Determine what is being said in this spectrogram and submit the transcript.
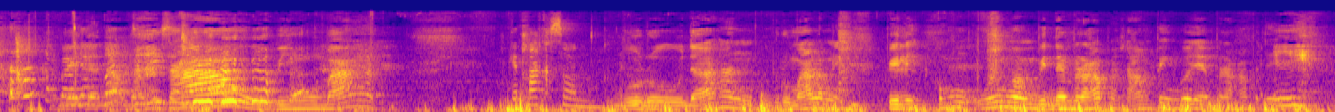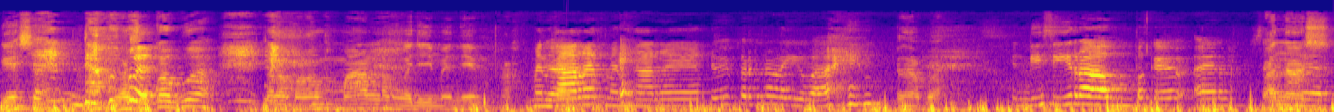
beda nama tahu bingung banget Kayak takson. buru udahan buru malam nih. Pilih kamu gue mau ambil demprak apa samping gue demprak apa deh Iya. geser. Nggak suka gue malam malam malam nggak jadi main demprak Main karet, main karet. Tapi pernah lagi main. Kenapa? Disiram pakai air Panas.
